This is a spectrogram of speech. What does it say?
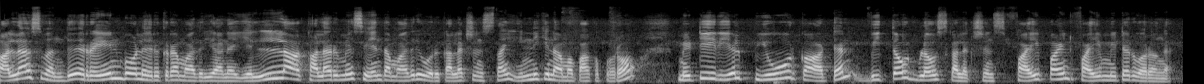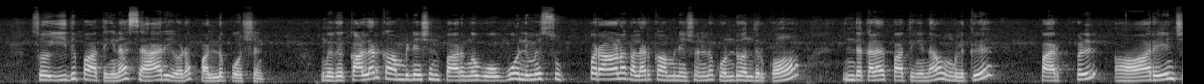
கலர்ஸ் வந்து ரெயின்போவில் இருக்கிற மாதிரியான எல்லா கலருமே சேர்ந்த மாதிரி ஒரு கலெக்ஷன்ஸ் தான் இன்றைக்கி நாம் பார்க்க போகிறோம் material pure cotton without blouse collections five point five metre வருங்க. ஸோ இது பார்த்தீங்கன்னா சாரியோட பல்லு போர்ஷன் உங்களுக்கு கலர் காம்பினேஷன் பாருங்கள் ஒவ்வொன்றுமே சூப்பரான கலர் காம்பினேஷனில் கொண்டு வந்திருக்கோம். இந்த கலர் பார்த்தீங்கன்னா உங்களுக்கு பர்பிள் ஆரேஞ்ச்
